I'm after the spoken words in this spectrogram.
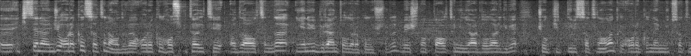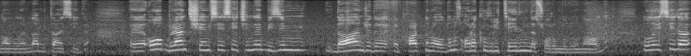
e, iki sene önce Oracle satın aldı ve Oracle Hospitality adı altında yeni bir brand olarak oluşturdu. 5.6 milyar dolar gibi çok ciddi bir satın almak. Oracle'ın en büyük satın almalarından bir tanesiydi. E, o brand şemsiyesi içinde bizim daha önce de e, partner olduğumuz Oracle Retail'in de sorumluluğunu aldık. Dolayısıyla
